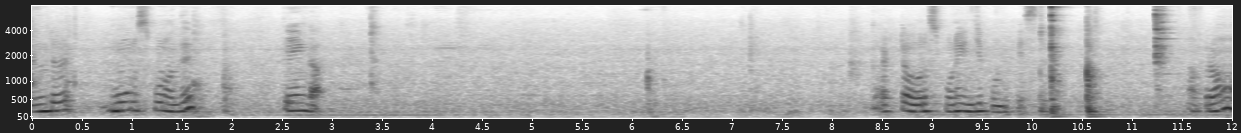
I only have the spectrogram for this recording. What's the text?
ரெண்டு மூணு ஸ்பூன் வந்து தேங்காய். கரெக்டாக ஒரு ஸ்பூனு இஞ்சி பூண்டு பேஸ்ட்டு. அப்புறம்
